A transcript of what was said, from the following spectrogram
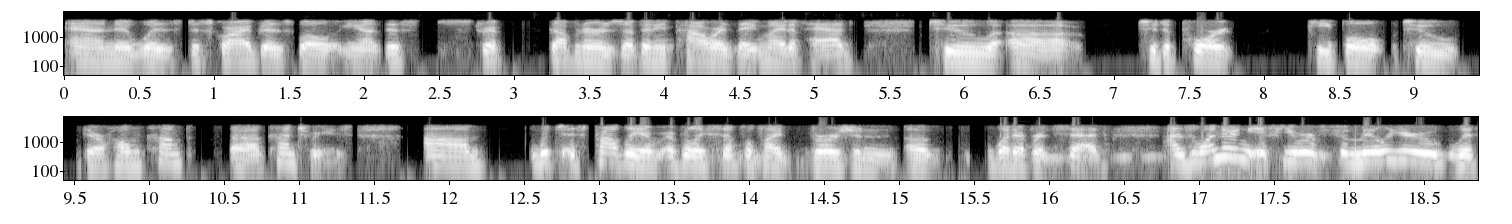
and it was described as well. You know, this stripped governors of any power they might have had to uh, to deport people to their home com- uh, countries, um, which is probably a, a really simplified version of whatever it said. I was wondering if you were familiar with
